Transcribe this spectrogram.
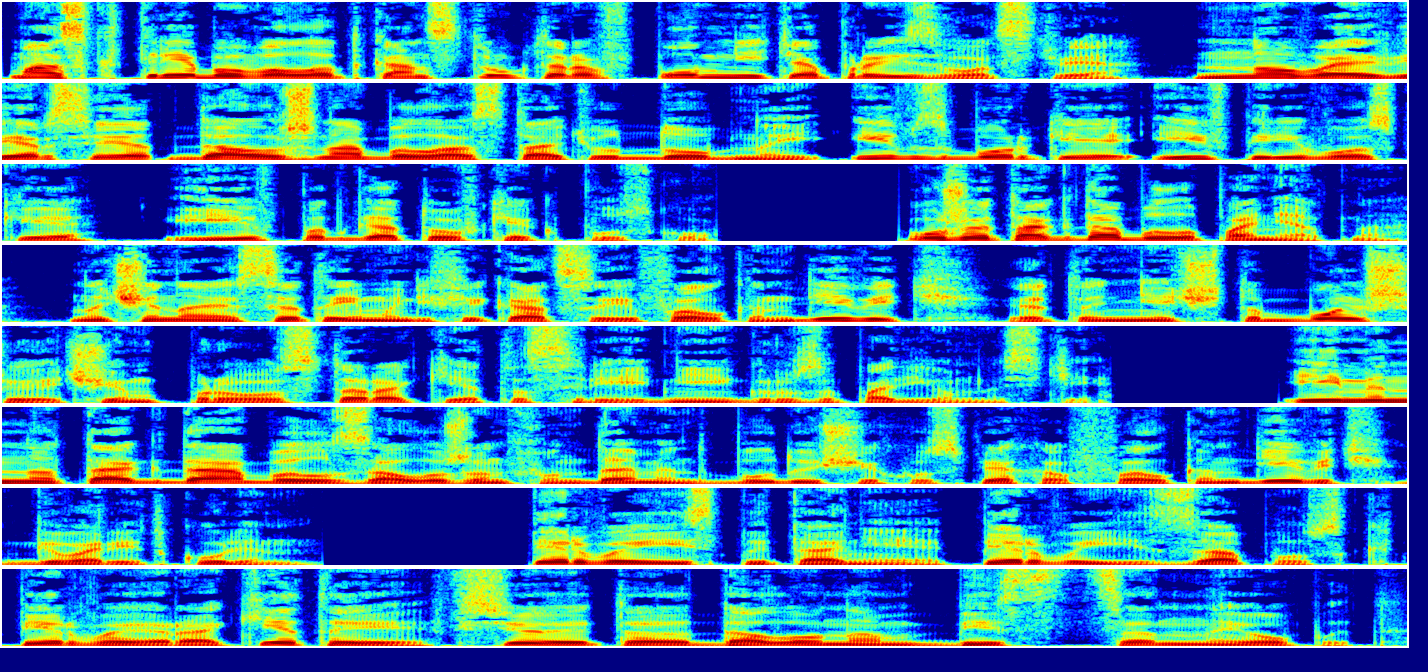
Маск требовал от конструкторов помнить о производстве. Новая версия должна была стать удобной и в сборке, и в перевозке, и в подготовке к пуску. Уже тогда было понятно, начиная с этой модификации Falcon 9, это нечто большее, чем просто ракета средней грузоподъемности. Именно тогда был заложен фундамент будущих успехов Falcon 9, говорит Кулин. Первые испытания, первый запуск, первые ракеты — все это дало нам бесценный опыт.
